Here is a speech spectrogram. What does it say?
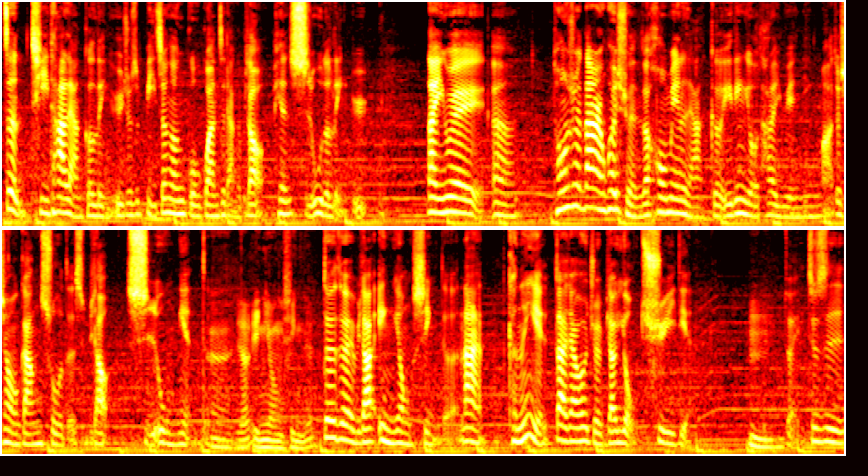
这其他两个领域就是比政跟国关这两个比较偏实务的领域。那因为嗯，同学当然会选择后面两个，一定有它的原因嘛。就像我刚刚说的是比较实务面的，嗯，比较应用性的。对对，比较应用性的。那可能也大家会觉得比较有趣一点。嗯，对，就是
